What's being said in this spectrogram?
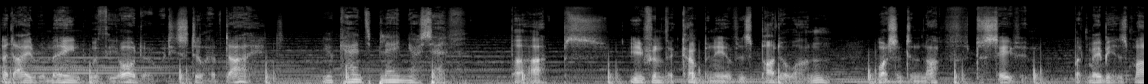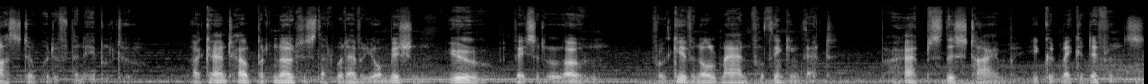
Had I remained with the Order, would he still have died? You can't blame yourself. Perhaps even the company of his Padawan wasn't enough to save him, but maybe his master would have been able to. I can't help but notice that whatever your mission, you face it alone. Forgive an old man for thinking that. Perhaps this time he could make a difference.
